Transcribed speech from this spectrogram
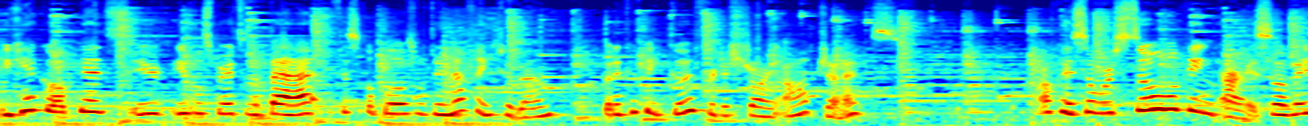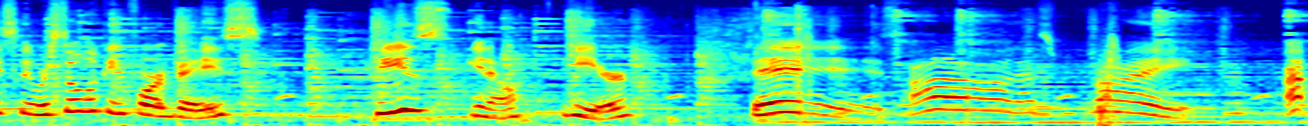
You can't go up against evil spirits with a bat. Physical blows will do nothing to them, but it could be good for destroying objects. Okay, so we're still looking- Alright, so basically we're still looking for a vase. He's, you know, here. This. Ah, that's right. Ah!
